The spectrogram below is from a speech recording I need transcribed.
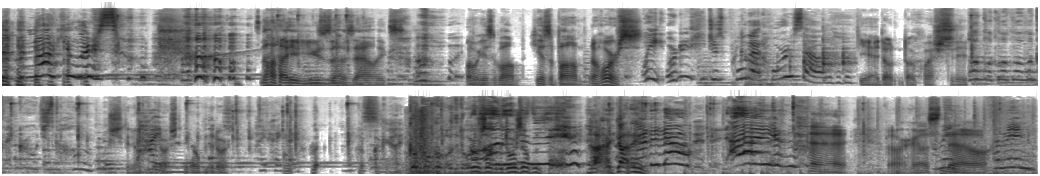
the binoculars. It's not how you use those, Alex. Oh, he has a bomb. He has a bomb. And a horse. Wait, where did he just pull that horse out of? Yeah, don't don't question it. Look, look, look, look, look, that girl just got home. She's gonna open the door. She's gonna open the door. Hide, hide, hide. Okay, hi. go, go, go. The door's open. The door's open. Ah, I got No, it. no, no! I... Eh, Our house I'm in, now. I'm in.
